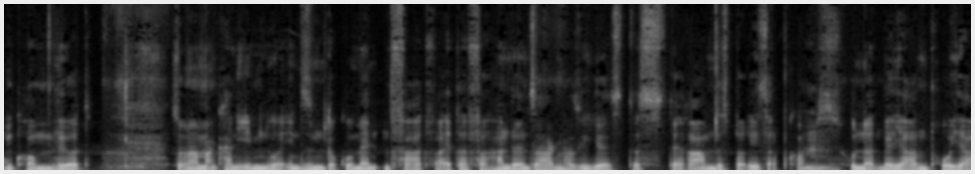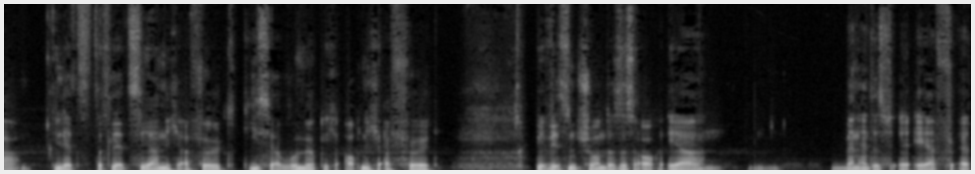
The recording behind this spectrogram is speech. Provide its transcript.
und kommen wird, sondern man kann eben nur in diesem Dokumentenpfad weiter verhandeln, sagen, also hier ist das der Rahmen des Paris-Abkommens, 100 mhm. Milliarden pro Jahr die letzte, das letzte Jahr nicht erfüllt, dies Jahr womöglich auch nicht erfüllt. Wir wissen schon, dass es auch eher, man nennt es eher a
